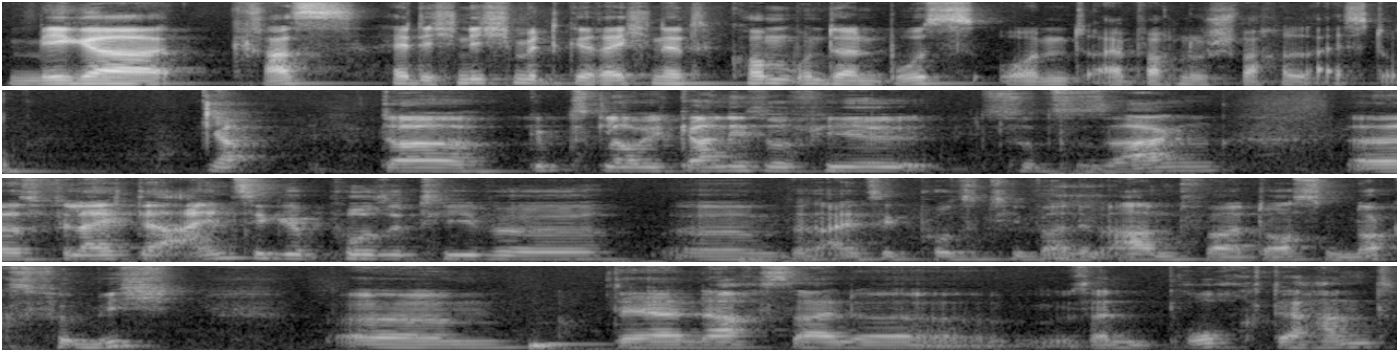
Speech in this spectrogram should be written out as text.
mega krass, hätte ich nicht mitgerechnet. Kommen unter den Bus und einfach nur schwache Leistung. Ja, da gibt es glaube ich gar nicht so viel zu, zu sagen. Äh, vielleicht der einzige positive, äh, das einzige Positive an dem Abend war Dawson Knox für mich, ähm, der nach seine, seinem Bruch der Hand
